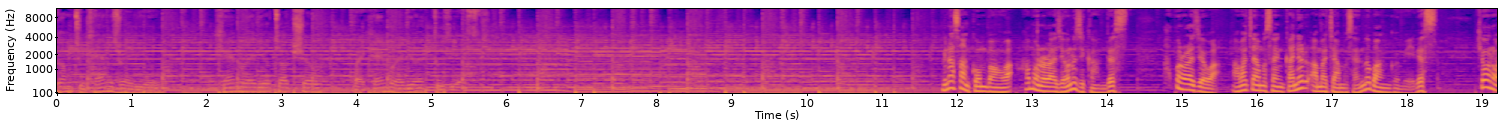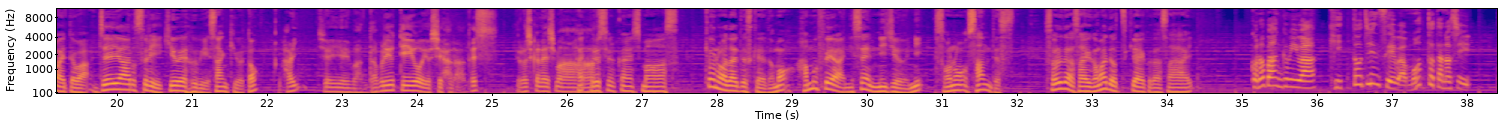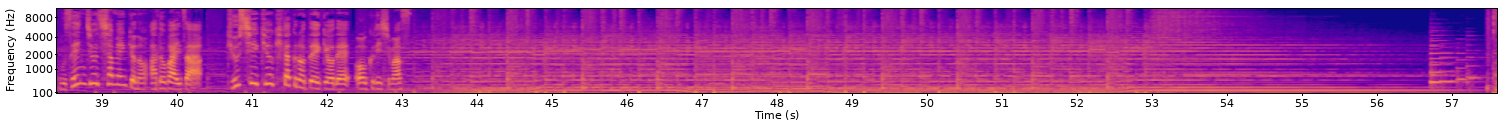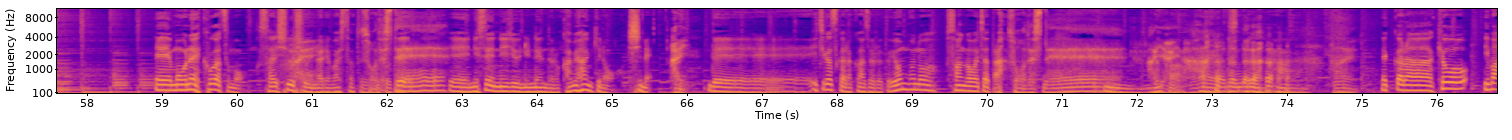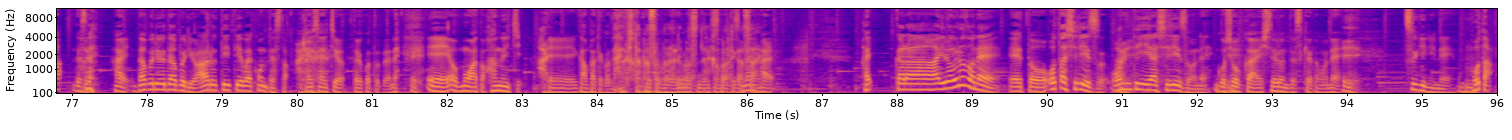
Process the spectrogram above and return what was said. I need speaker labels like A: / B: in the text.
A: Welcome to Ham's Radio. Ham Radio Talk Show by Ham Radio Enthusiasts.
B: 皆さんこんばんは。ハモのラジオの時間です。ハモのラジオはアマチュア無線化によるアマチュア無線の番組です。今日の相手は JR3QFB39 と。
C: はい。JA1WTO 吉原です。よろしくお願いします、
B: はい、よろしくお願いします今日の話題ですけれどもハムフェア2022その3です。それでは最後までお付き合いください。
D: この番組はきっと人生はもっと楽しい無線従事者免許のアドバイザー QCQ 企画の提供でお送りします。
B: えー、もうね9月も最終週になりましたということで,、はいでね。えー、2022年度の上半期の締め、
C: はい、
B: で1月から数えると4分の3が終わっちゃった。
C: そうですね、うん、早いな、はい、なんだか、はい、
B: それから今日今ですね、はい、WWRTTY コンテスト開催中ということでね、はい、えー、もうあと半日、はい。えー、頑張ってください
C: と。明日もありますので頑張ってください。はい
B: からいろいろとね、えっ、ー、と、オタシリーズ、オンディエアシリーズをね、ご紹介してるんですけどもね、ええ、次にね、ボタ。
